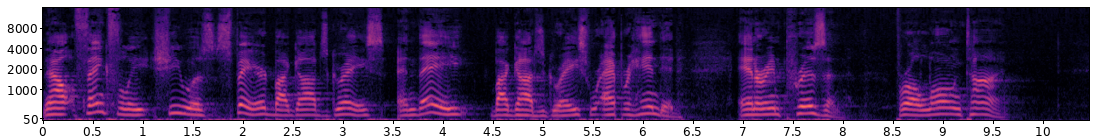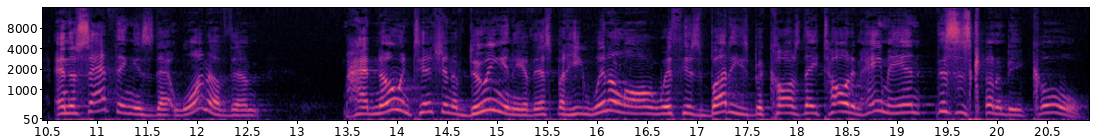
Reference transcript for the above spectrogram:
Now, thankfully, she was spared by God's grace, and they by God's grace, were apprehended and are in prison for a long time. And the sad thing is that one of them had no intention of doing any of this, but he went along with his buddies because they told him, hey man, this is going to be cool.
